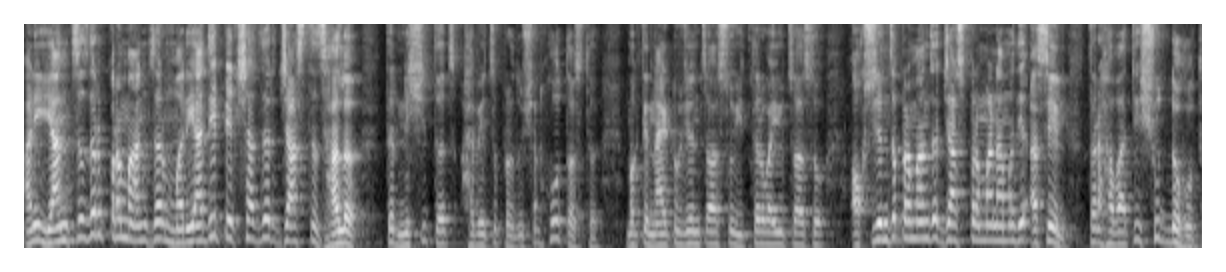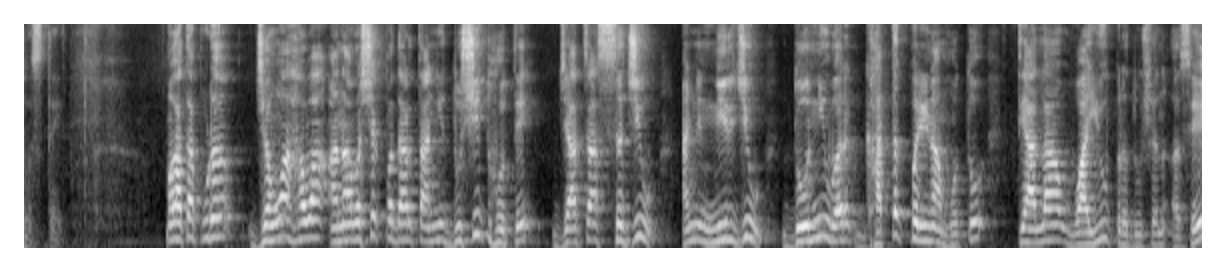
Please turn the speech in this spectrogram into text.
आणि यांचं जर प्रमाण जर मर्यादेपेक्षा जर जास्त झालं तर निश्चितच हवेचं प्रदूषण होत असतं. मग ते नायट्रोजनचं असो इतर वायूचं असो ऑक्सिजनचं प्रमाण जर जास्त प्रमाणामध्ये असेल तर हवा ती शुद्ध होत असते. मग आता पुढं जेव्हा हवा अनावश्यक पदार्थांनी दूषित होते ज्याचा सजीव आणि निर्जीव दोन्हीवर घातक परिणाम होतो त्याला वायू प्रदूषण असे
